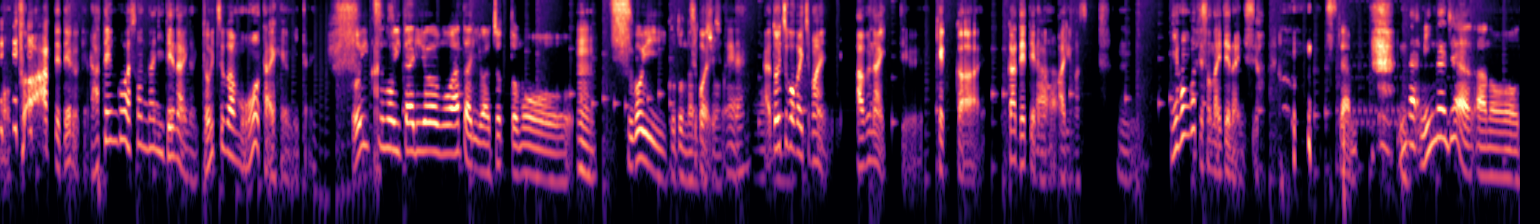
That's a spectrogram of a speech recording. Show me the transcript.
もう、ブワーって出るけど、ラテン語はそんなに出ないのに、ドイツ語はもう大変みたいドイツ語、イタリア語あたりはちょっともな。うん。う、すごいことになるでしょうすごいでねしょ。あドイツ語が一番危ないっていう結果が出てるのもあります。うん。日本語ってそんなに出ないんですよ。じゃあ、みんな、みんなじゃあ、あの、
